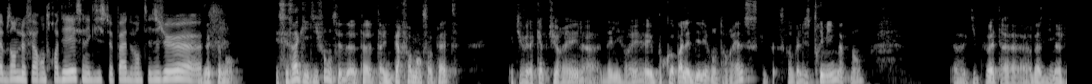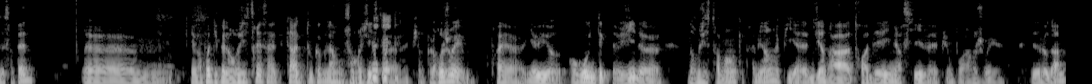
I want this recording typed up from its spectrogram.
as besoin de le faire en 3D, ça n'existe pas devant tes yeux. Exactement. Et c'est ça qui est kiffant, c'est tu as, une performance en tête et tu veux la capturer, la délivrer, et pourquoi pas la délivrer en temps réel, ce qu'on appelle du streaming maintenant, euh, qui peut être à, à base d'images de synthèse. Euh, et après, tu peux l'enregistrer, ça, etc. Tout comme là, on s'enregistre, et puis on peut le rejouer. Après, euh, il y a eu en gros une technologie d'enregistrement qui est très bien, et puis elle deviendra 3D, immersive, et puis on pourra rejouer des hologrammes.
